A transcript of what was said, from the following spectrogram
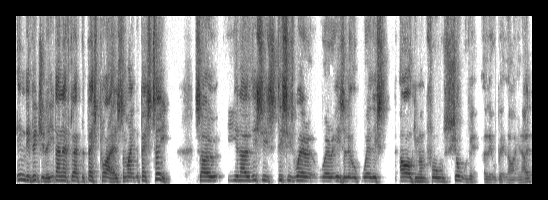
individually, you don't have to have the best players to make the best team. So you know, this is this is where where it is a little where this argument falls short of it a little bit. Like you know,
